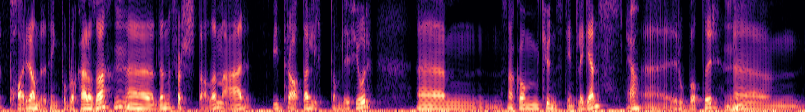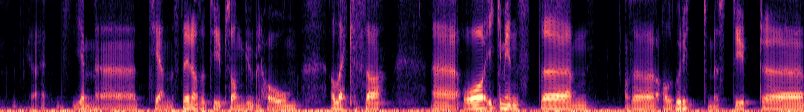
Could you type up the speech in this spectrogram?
et par andre ting på blokk her også. Mm. Uh, den første av dem er Vi prata litt om det i fjor. Um, Snakke om kunstig intelligens. Ja. uh, roboter. Mm. uh, hjemmetjenester, altså typ sånn Google Home, Alexa. uh, og ikke minst eh, altså algoritmestyrt eh,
